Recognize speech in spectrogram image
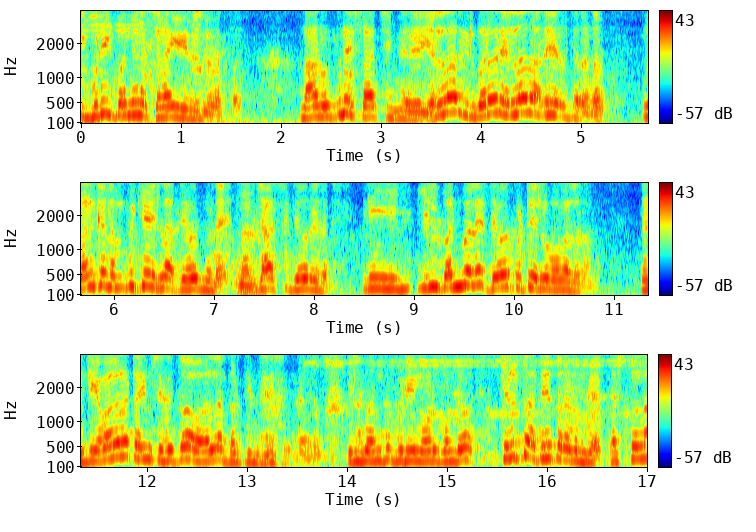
ಈ ಗುಡಿಗೆ ಬಂದಿನ ಚೆನ್ನಾಗಿ ಚೆನ್ನಾಗಿರೋದು ಇವತ್ತು ನಾನು ಒಬ್ಬನೇ ಸಾಕ್ಷಿ ಬೇರೆ ಎಲ್ಲರೂ ಇಲ್ಲಿ ಬರೋರು ಎಲ್ಲರೂ ಅದೇ ಹೇಳ್ತಾರಣ್ಣ ನನಗೆ ನಂಬಿಕೆ ಇಲ್ಲ ದೇವ್ರ ಮೇಲೆ. ನಾನು ಜಾಸ್ತಿ ದೇವ್ರ ಇಲ್ಲಿ. ಇಲ್ಲಿ ಬಂದ್ಮೇಲೆ ದೇವ್ರ ಬಿಟ್ಟು ಎಲ್ಲೂ ಹೋಗಲ್ಲ ನಾನು. ನನಗೆ ಯಾವಾಗೆಲ್ಲ ಟೈಮ್ ಸಿಗುತ್ತೋ ಅವಾಗೆಲ್ಲ ಬರ್ತೀನಿ ದೇವಸ್ಥಾನ ಇಲ್ಲಿ ಬಂದು ಗುಡಿ ನೋಡ್ಕೊಂಡು ಕೆಲಸ ಅದೇ ತರ ನಮಗೆ. ಫಸ್ಟ್ ಎಲ್ಲ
